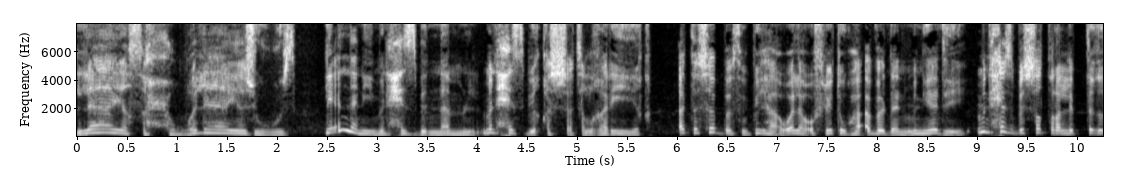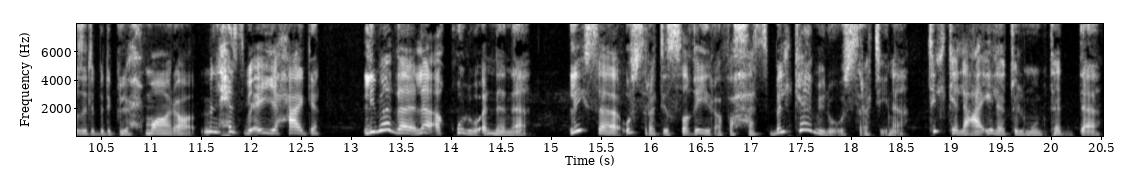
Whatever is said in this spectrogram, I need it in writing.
لا يصح ولا يجوز لأنني من حزب النمل من حزب قشة الغريق. أتشبث بها ولا أفلتها أبدا من يدي من حزب الشطرة اللي بتغزل برجل حمارة من حزب أي حاجة. لماذا لا أقول أننا ليس أسرتي الصغيرة فحسب بل كامل أسرتنا تلك العائلة الممتدة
